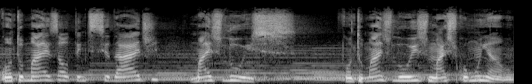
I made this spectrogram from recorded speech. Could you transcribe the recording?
Quanto mais autenticidade, mais luz. Quanto mais luz, mais comunhão.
